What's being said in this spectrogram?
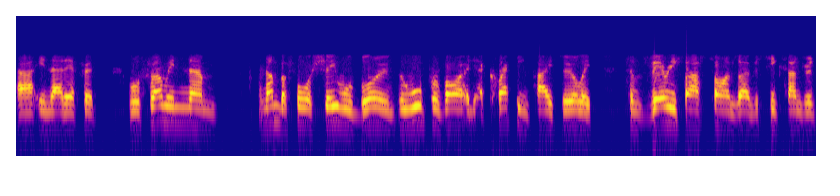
uh, in that effort. We'll throw in um, number four, She Will Bloom, who will provide a cracking pace early. Some very fast times over 600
